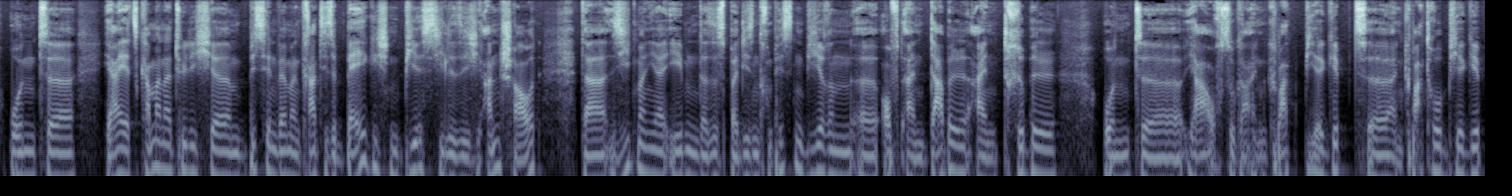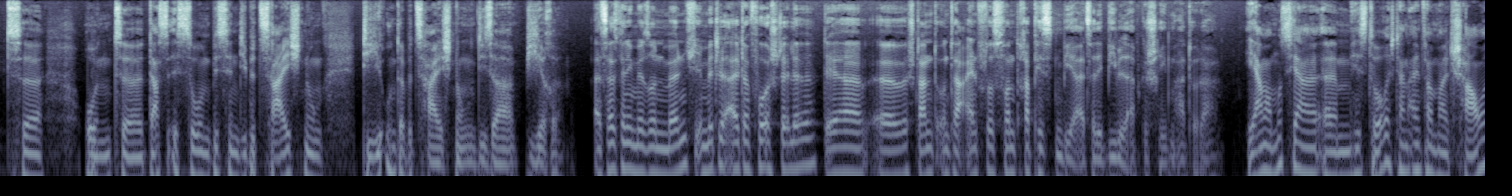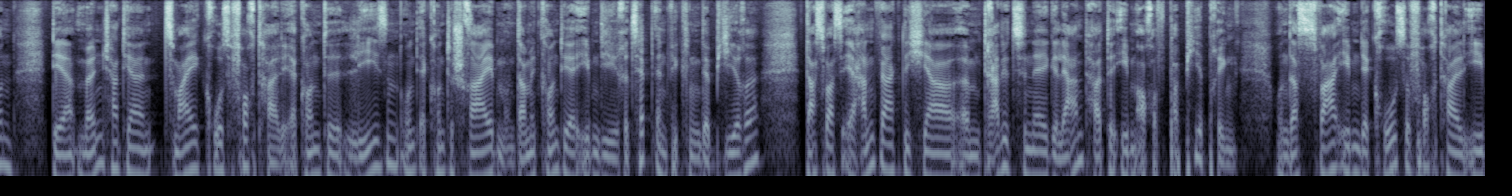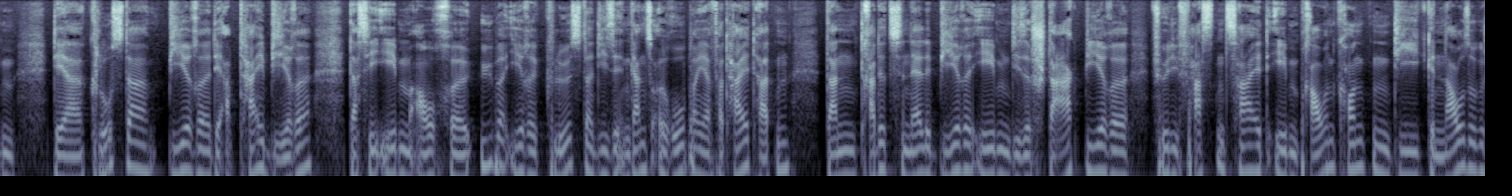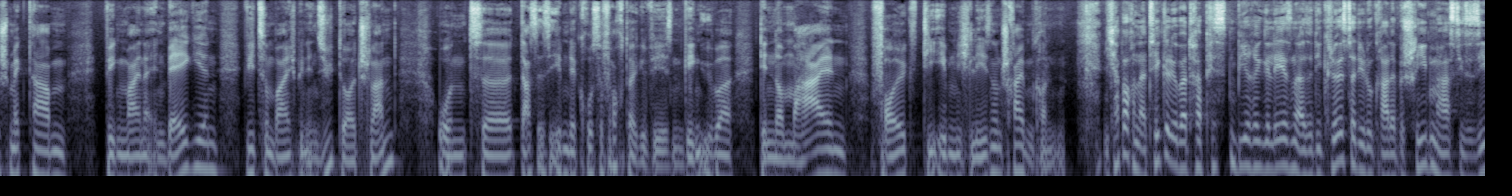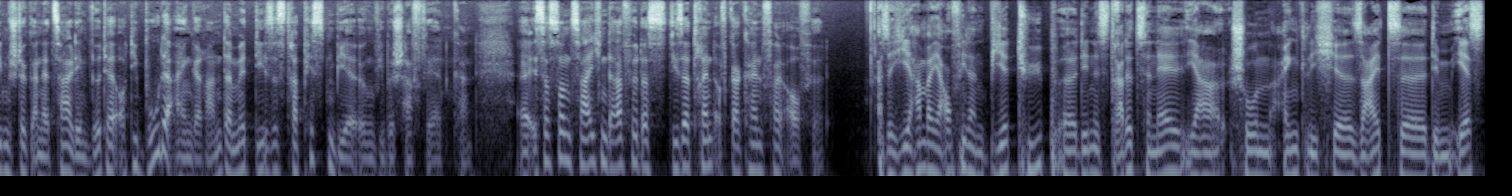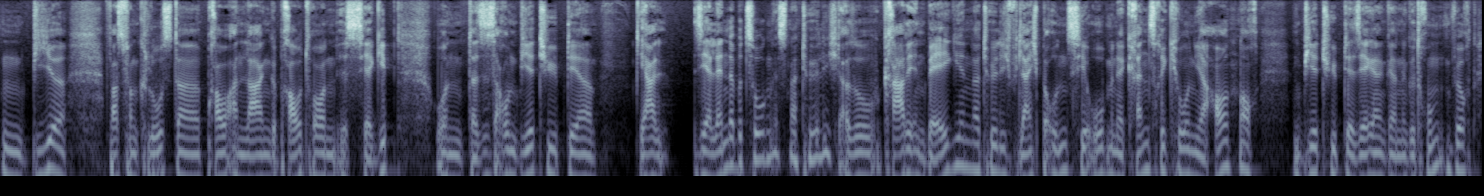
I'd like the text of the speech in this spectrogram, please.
Und äh, ja, jetzt kann man natürlich äh, ein bisschen, wenn man gerade diese belgischen Bierstile sich anschaut, da sieht man ja eben, dass es bei diesen Trappistenbieren äh, oft ein Double, ein Triple und äh, ja auch sogar ein Quad-Bier gibt, äh, ein Quattro-Bier gibt. Äh, und äh, das ist so ein bisschen die Bezeichnung, die Unterbezeichnung dieser Biere. Das heißt, wenn ich mir so einen Mönch im Mittelalter vorstelle, der äh, stand unter Einfluss von Trappistenbier, als er die Bibel abgeschrieben hat, oder? Ja, man muss ja ähm, historisch dann einfach mal schauen. Der Mönch hat ja zwei große Vorteile. Er konnte lesen und er konnte schreiben. Und damit konnte er eben die Rezeptentwicklung der Biere, das, was er handwerklich ja ähm, traditionell gelernt hatte, eben auch auf Papier bringen. Und das war eben der große Vorteil eben der Klosterbiere, der Abteibiere, dass sie eben auch äh, über ihre Klöster, die sie in ganz Europa ja verteilt hatten, dann traditionelle Biere eben diese Starkbiere für die Fastenzeit eben brauen konnten, die genauso geschmeckt haben wegen meiner in Belgien wie zum Beispiel in Süddeutschland. Und äh, das ist eben der große Vorteil gewesen gegenüber den normalen Volk, die eben nicht lesen und schreiben konnten. Ich habe auch einen Artikel über Trappistenbiere gelesen. Also die Klöster, die du gerade beschrieben hast, diese sieben Stück an der Zahl, dem wird ja auch die Bude eingerannt, damit dieses Trappistenbier irgendwie beschafft werden kann. Äh, ist das so ein Zeichen dafür, dass dieser Trend auf gar keinen Fall aufhört? Also hier haben wir ja auch wieder einen Biertyp, äh, den es traditionell ja schon eigentlich äh, seit äh, dem ersten Bier, was von Klosterbrauanlagen gebraut worden ist, ja gibt. Und das ist auch ein Biertyp, der ja sehr länderbezogen ist natürlich, also gerade in Belgien natürlich, vielleicht bei uns hier oben in der Grenzregion ja auch noch ein Biertyp, der sehr gerne getrunken wird,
